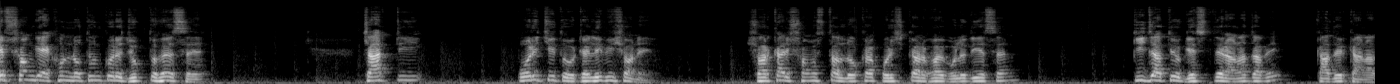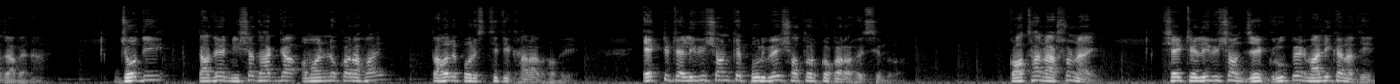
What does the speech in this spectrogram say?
এর সঙ্গে এখন নতুন করে যুক্ত হয়েছে চারটি পরিচিত টেলিভিশনে। সরকারি সংস্থার লোকরা পরিষ্কারভাবে বলে দিয়েছেন, কি জাতীয় গেস্টদের আনা যাবে, কাদেরকে আনা যাবে না। যদি তাদের নিষেধাজ্ঞা অমান্য করা হয়, তাহলে পরিস্থিতি খারাপ হবে। একটি টেলিভিশনকে পূর্বেই সতর্ক করা হয়েছিল। কথা না শোনায় সেই টেলিভিশন যে গ্রুপের মালিকানাধীন,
